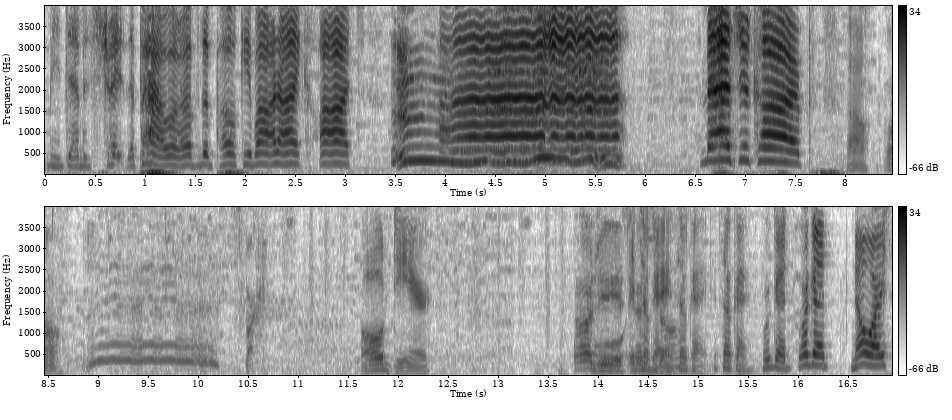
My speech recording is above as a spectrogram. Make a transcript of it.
Let me demonstrate the power of the Pokemon I caught. Ah! Magikarp! oh. Oh. Uh, spark. Oh dear. Oh jeez. It's that's okay. It's okay. It's okay. We're good. We're good. No worries.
